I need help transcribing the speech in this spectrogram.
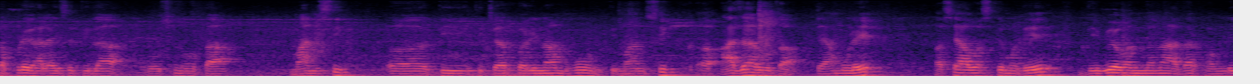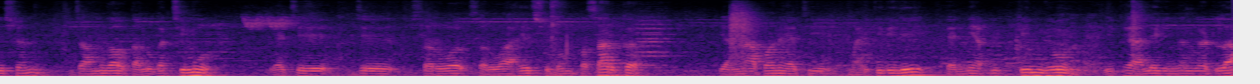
कपडे घालायचं तिला होश नव्हता. मानसिक ती तिच्यावर परिणाम होऊन ती मानसिक आजार होता. त्यामुळे अशा अवस्थेमध्ये दिव्यवंदना आधार फाउंडेशन जामगाव तालुका चिमूर याचे जे सर्व सर्व आहेत शुभम पसारकर यांना आपण याची माहिती दिली. त्यांनी आपली टीम घेऊन इथे आले हिंगणघाटला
